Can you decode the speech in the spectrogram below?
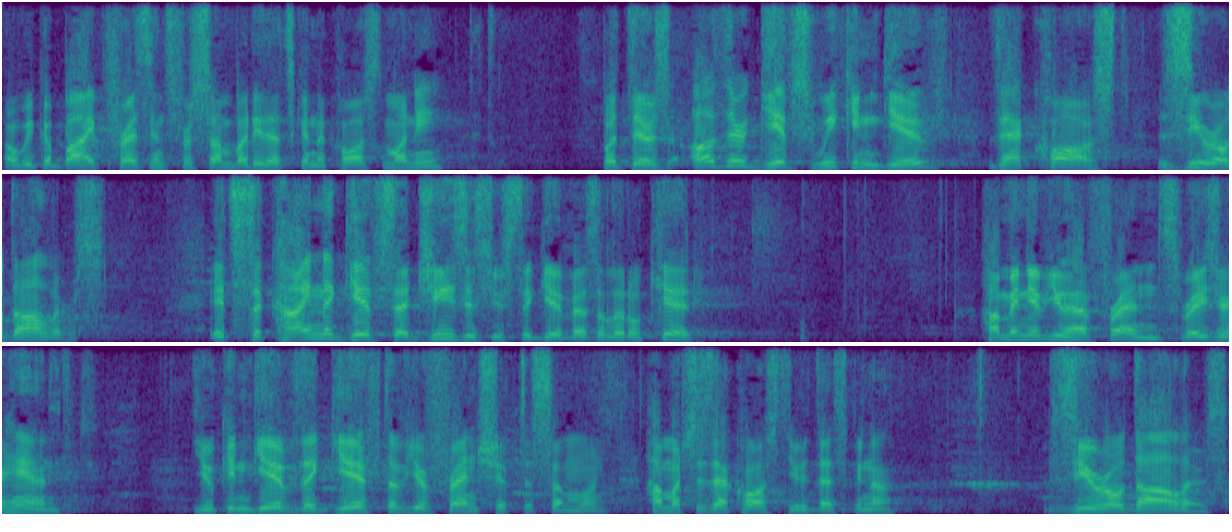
or we could buy presents for somebody that's going to cost money. But there's other gifts we can give that cost zero dollars. It's the kind of gifts that Jesus used to give as a little kid. How many of you have friends? Raise your hand. You can give the gift of your friendship to someone. How much does that cost you, Despina? Zero dollars.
